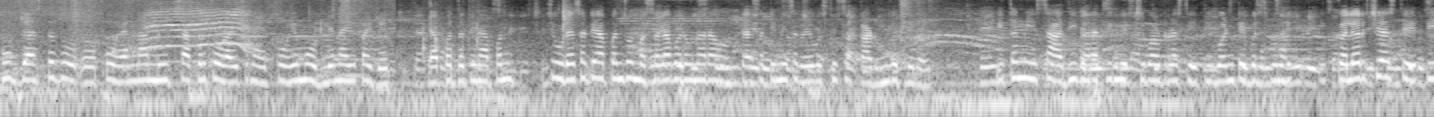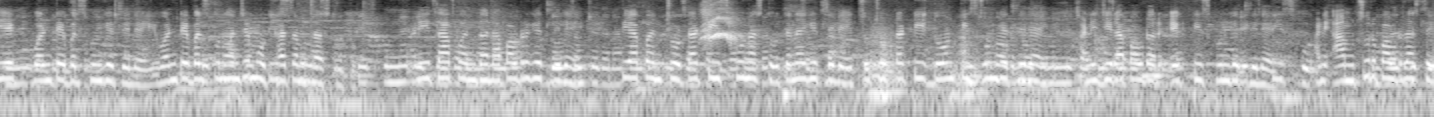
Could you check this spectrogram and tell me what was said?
खूप जास्त जो पोह्यांना मीठ साखर चोळायची नाहीत पोहे मोडले नाही पाहिजेत. या पद्धतीने आपण चिवड्यासाठी आपण जो मसाला बनवणार आहोत त्यासाठी मी सगळे वस्तू काढून घेतलेल्या आहेत. इथं मी साधी घरातली मिरची पावडर असते ती वन टेबलस्पून कलरची असते ती एक वन टेबलस्पून घेतलेली आहे. वन टेबलस्पून म्हणजे मोठा चमचा असतो तो. आणि इथं आपण धना पावडर घेतलेली आहे ती आपण छोटा टीस्पून असतो ते नाही घेतलेली आहे. तो छोटा टी दोन टीस्पून घेतलेली आहे. आणि जिरा पावडर एक टीस्पून घेतलेली आहे. आणि आमचूर पावडर असते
